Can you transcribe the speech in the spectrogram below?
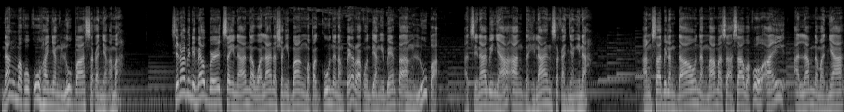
ng makukuha niyang lupa sa kanyang ama. Sinabi ni Melbert sa ina na wala na siyang ibang mapagkunan ng pera kundi ang ibenta ang lupa at sinabi niya ang dahilan sa kanyang ina. Ang sabi lang daw ng mama sa asawa ko ay alam naman niya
